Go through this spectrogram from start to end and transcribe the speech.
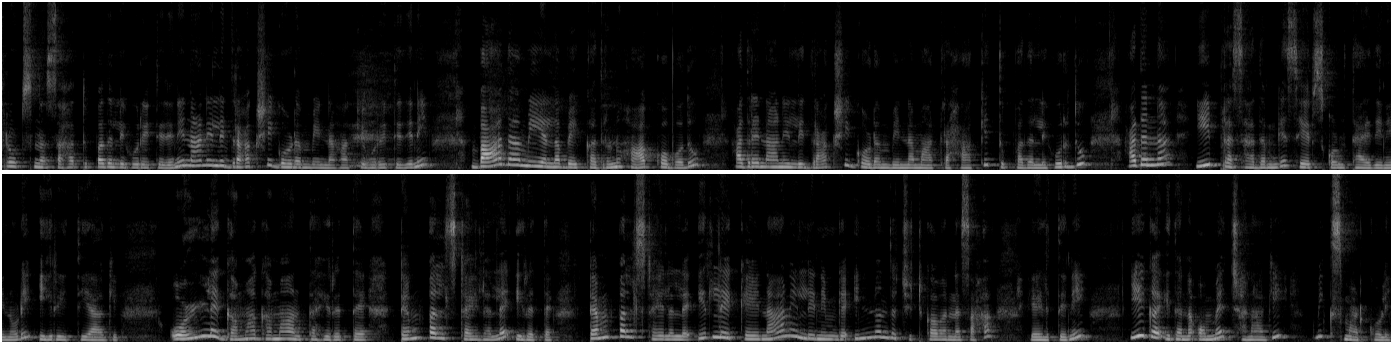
ಫ್ರೂಟ್ಸ್ನ ಸಹ ತುಪ್ಪದಲ್ಲಿ ಹುರಿತಿದ್ದೀನಿ. ನಾನಿಲ್ಲಿ ದ್ರಾಕ್ಷಿ ಗೋಡಂಬಿನ ಹಾಕಿ ಹುರಿತಿದ್ದೀನಿ. ಬಾದಾಮಿ ಎಲ್ಲ ಬೇಕಾದ್ರೂ ಹಾಕ್ಕೋಬೋದು. ಆದರೆ ನಾನಿಲ್ಲಿ ದ್ರಾಕ್ಷಿ ಗೋಡಂಬಿನ ಮಾತ್ರ ಹಾಕಿ ತುಪ್ಪದಲ್ಲಿ ಹುರಿದು ಅದನ್ನು ಈ ಪ್ರಸಾದಂಗೆ ಸೇರಿಸ್ಕೊಳ್ತಾ ಇದ್ದೀನಿ ನೋಡಿ ಈ ರೀತಿಯಾಗಿ. ಒಳ್ಳೆ ಘಮ ಘಮ ಅಂತ ಇರುತ್ತೆ. ಟೆಂಪಲ್ ಸ್ಟೈಲಲ್ಲೇ ಇರುತ್ತೆ. ಟೆಂಪಲ್ ಸ್ಟೈಲಲ್ಲೇ ಇರಲಿಕ್ಕೆ ನಾನಿಲ್ಲಿ ನಿಮಗೆ ಇನ್ನೊಂದು ಚಿಟ್ಕವನ್ನು ಸಹ ಹೇಳ್ತೀನಿ. ಈಗ ಇದನ್ನು ಒಮ್ಮೆ ಚೆನ್ನಾಗಿ ಮಿಕ್ಸ್ ಮಾಡ್ಕೊಳ್ಳಿ.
